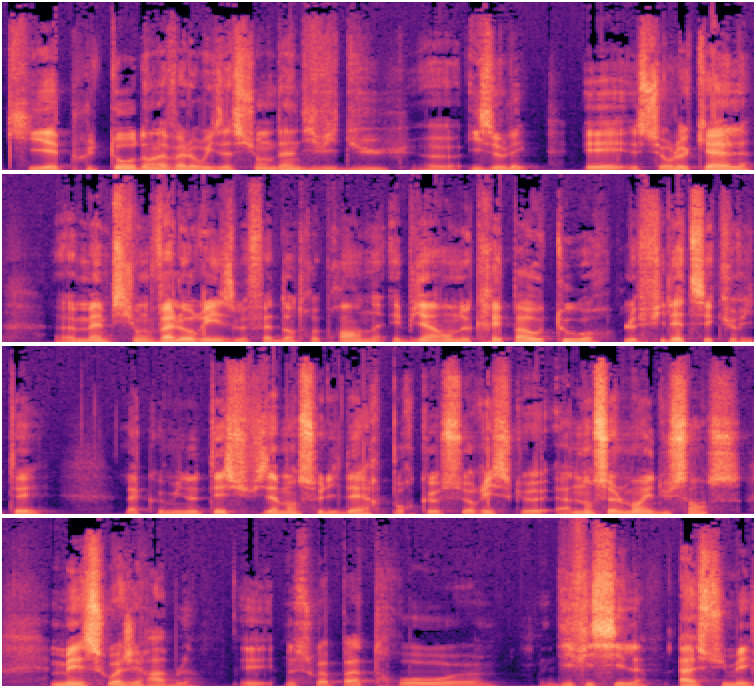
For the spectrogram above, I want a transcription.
qui est plutôt dans la valorisation d'individus isolés, et sur lequel euh, même si on valorise le fait d'entreprendre, eh on ne crée pas autour le filet de sécurité, la communauté suffisamment solidaire pour que ce risque euh, non seulement ait du sens, mais soit gérable et ne soit pas trop euh, difficile à assumer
